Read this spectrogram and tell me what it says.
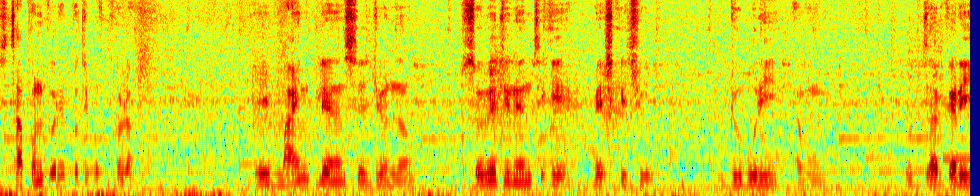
স্থাপন করে প্রতিপক্ষরা, এই মাইন ক্লিয়ারেন্সের জন্য সোভিয়েত ইউনিয়ন থেকে বেশ কিছু ডুবুরি এবং উদ্ধারকারী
